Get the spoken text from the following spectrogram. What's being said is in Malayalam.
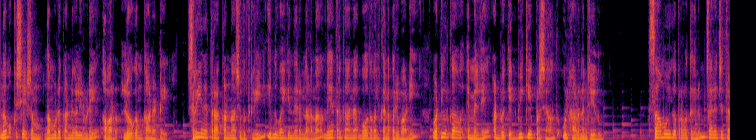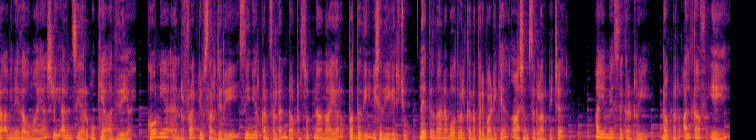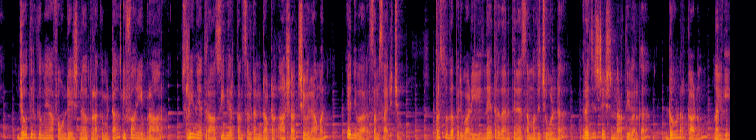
നമുക്ക് ശേഷം നമ്മുടെ കണ്ണുകളിലൂടെ അവർ ലോകം കാണട്ടെ. ശ്രീനേത്ര കണ്ണാശുപത്രിയിൽ ഇന്ന് വൈകുന്നേരം നടന്ന നേത്രദാന ബോധവൽക്കരണ പരിപാടി Vattiyoorkavu M L A advocate V K Prasanth ഉദ്ഘാടനം ചെയ്തു. സാമൂഹിക പ്രവർത്തകനും ചലച്ചിത്ര അഭിനേതാവുമായ ശ്രീ അലൻസിയർ മുഖ്യ അതിഥിയായി. Cornea and refractive surgery senior consultant doctor Swapna Nair പദ്ധതി വിശദീകരിച്ചു. നേത്രദാന ബോധവൽക്കരണ പരിപാടിക്ക് ആശംസകൾ അർപ്പിച്ച് I secretary doctor Althaf A. Jyothirgamaya ഫൗണ്ടേഷന് തുടക്കമിട്ട Tiffany Brar Sreenethra senior consultant doctor Ashad Sivaraman എന്നിവർ സംസാരിച്ചു. പ്രസ്തുത പരിപാടിയിൽ നേത്രദാനത്തിന് സംബന്ധിച്ചുകൊണ്ട് രജിസ്ട്രേഷൻ നടത്തിയവർക്ക് ഡോണർ കാർഡും നൽകി.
